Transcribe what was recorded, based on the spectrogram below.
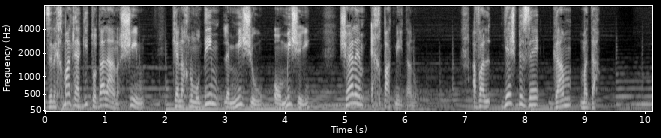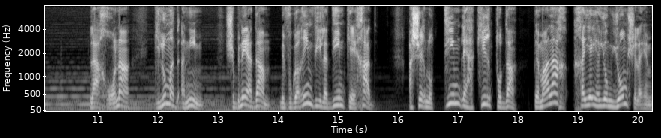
זה נחמד להגיד תודה לאנשים כי אנחנו מודים למישהו או מישהי שהיה להם אכפת מאיתנו. אבל יש בזה גם מדע. לאחרונה גילו מדענים שבני אדם, מבוגרים וילדים כאחד, אשר נוטים להכיר תודה במהלך חיי היום-יום שלהם,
